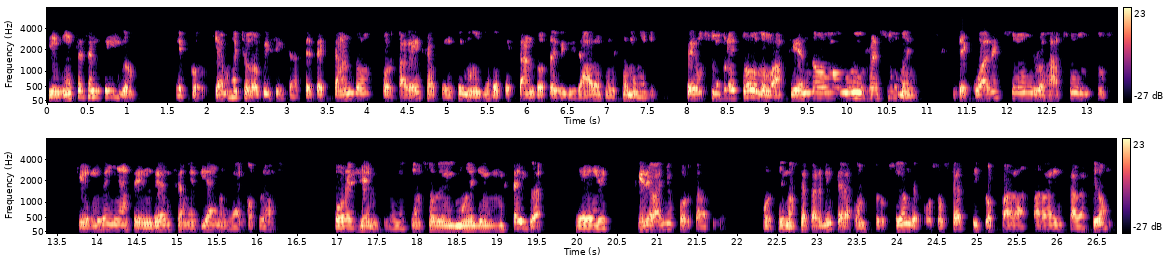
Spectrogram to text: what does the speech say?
Y en ese sentido, ya hemos hecho dos visitas, detectando fortalezas en ese muelle, detectando debilidades en ese muelle, pero sobre todo haciendo un resumen de cuáles son los asuntos que deben atenderse a mediano y largo plazo. Por ejemplo, en el caso del muelle en Esteiba, eh, tiene baños portátiles, porque no se permite la construcción de pozos sépticos para, para la instalación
